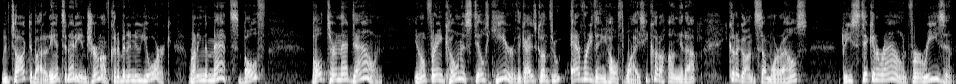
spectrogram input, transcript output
We've talked about it. Antonetti and Chernoff could have been in New York running the Mets. Both both turned that down. You know, Francona's still here. The guy's gone through everything health wise. He could have hung it up. He could have gone somewhere else, but he's sticking around for a reason.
